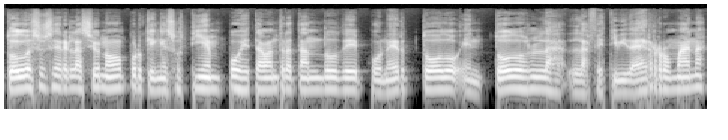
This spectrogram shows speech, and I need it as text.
todo eso se relacionó porque en esos tiempos estaban tratando de poner todo en todas las, festividades romanas,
